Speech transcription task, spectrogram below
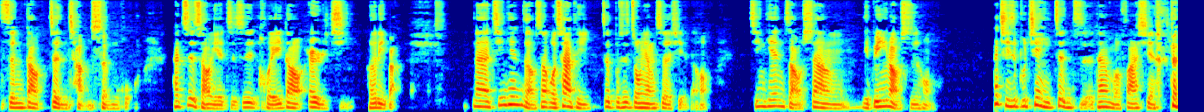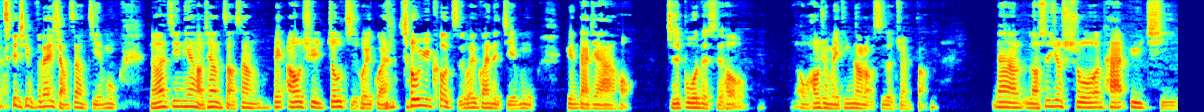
升到正常生活，它至少也只是回到二级，合理吧？那今天早上我岔题，这不是中央社写的哈。今天早上李冰英老师哈，他其实不见一阵子，大家有没有发现？他最近不太想上节目，然后今天好像早上被凹去周指挥官、周玉蔻指挥官的节目跟大家哈直播的时候，我好久没听到老师的专访。那老师就说，他预期，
